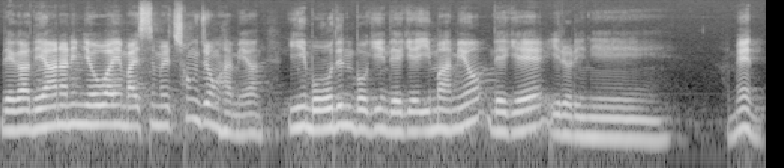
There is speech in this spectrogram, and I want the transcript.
내가 내 하나님 여호와의 말씀을 청종하면 이 모든 복이 내게 임하며 내게 이르리니 아멘.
